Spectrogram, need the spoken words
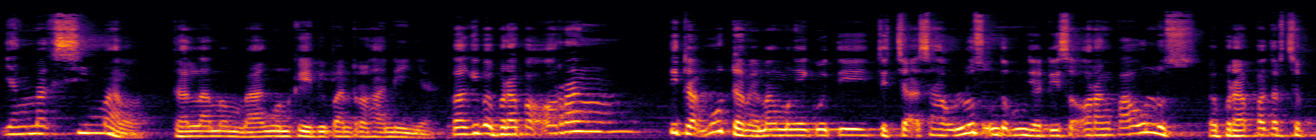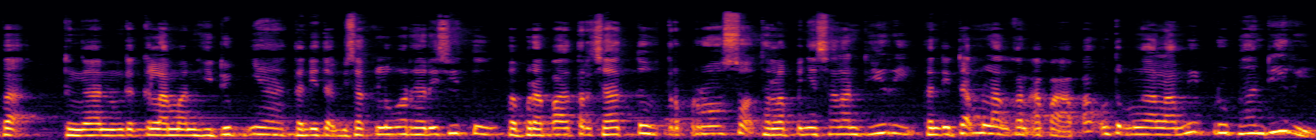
yang maksimal dalam membangun kehidupan rohaninya. Bagi beberapa orang tidak mudah memang mengikuti jejak Saulus untuk menjadi seorang Paulus. Beberapa terjebak dengan kekelaman hidupnya dan tidak bisa keluar dari situ. Beberapa terjatuh, terperosok dalam penyesalan diri dan tidak melakukan apa-apa untuk mengalami perubahan diri.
